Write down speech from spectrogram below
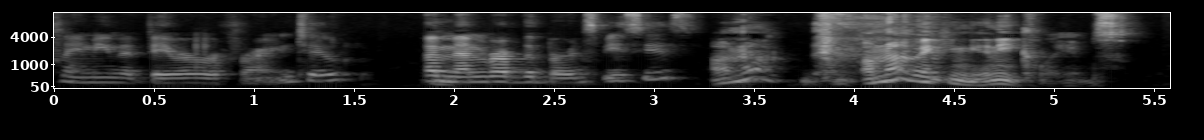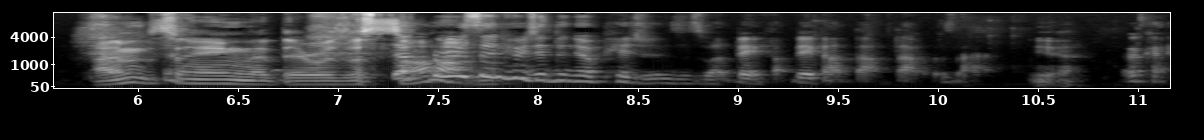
claiming that they were referring to? A member of the bird species? I'm not. I'm not making any claims. I'm saying that there was a song. The person who did the no pigeons is what they thought. They thought that that was that. Yeah, Okay.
